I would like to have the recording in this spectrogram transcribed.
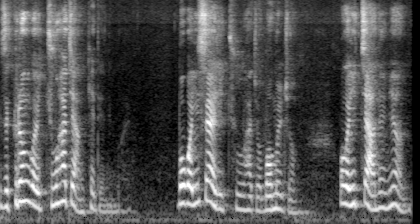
그래서 그런 거에 주하지 않게 되는 거예요. 뭐가 있어야지 주하죠. 머물죠. 뭐가 있지 않으면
